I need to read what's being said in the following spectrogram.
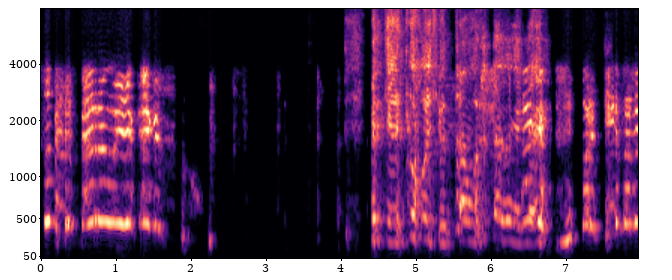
Super perro, güey. Yo creo que me quedé como el otra vuelta, güey. ¿Por qué sale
